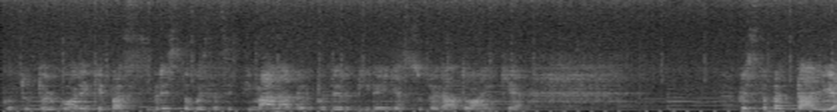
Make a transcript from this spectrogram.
con tutto il cuore che passi presto questa settimana per poter dire che ha superato anche questa battaglia.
